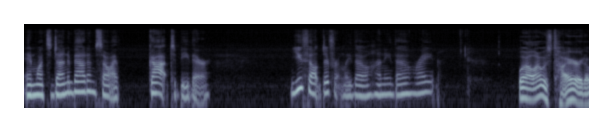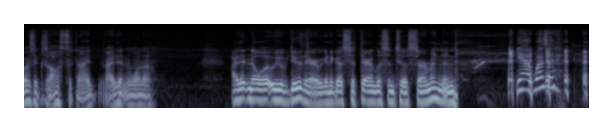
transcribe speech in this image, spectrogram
and what's done about him. So I've got to be there. You felt differently, though, honey, though, right? Well, I was tired. I was exhausted, and I I didn't want to. I didn't know what we would do there. We're going to go sit there and listen to a sermon and yeah, it wasn't.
